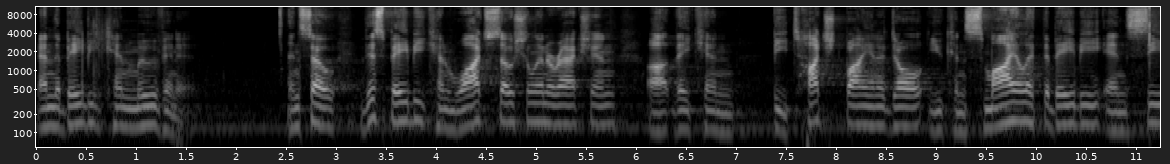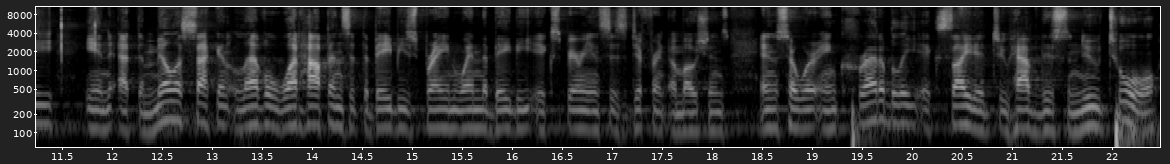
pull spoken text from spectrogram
and the baby can move in it. And so this baby can watch social interaction, uh, they can be touched by an adult, you can smile at the baby and see in at the millisecond level what happens at the baby's brain when the baby experiences different emotions. And so we're incredibly excited to have this new tool,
